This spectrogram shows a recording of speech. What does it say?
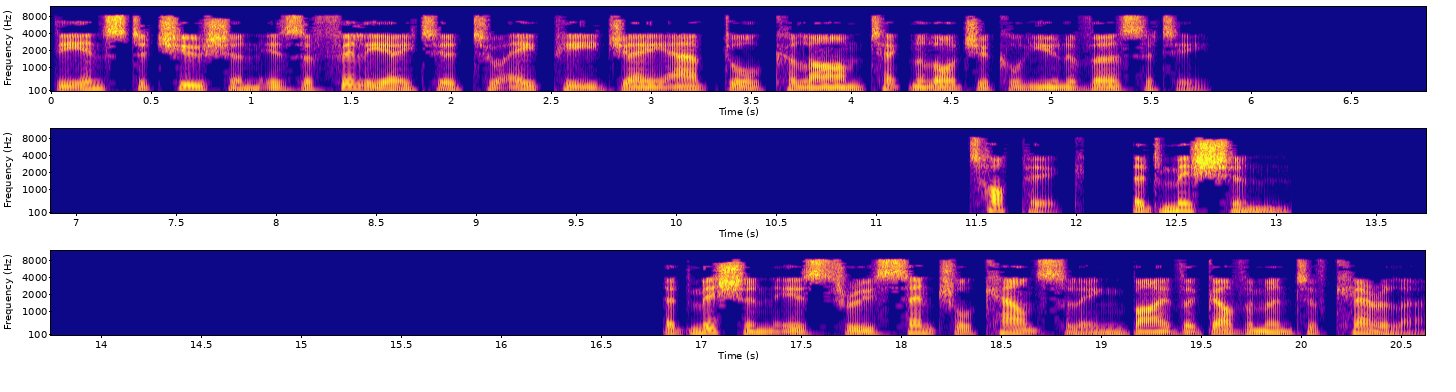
The institution is affiliated to APJ Abdul Kalam Technological University. Topic: Admission. Admission is through central counselling by the Government of Kerala.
